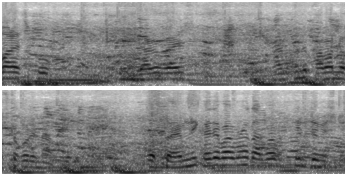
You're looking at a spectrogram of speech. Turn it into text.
ভালো আছে খুব। খুব দেখো গাইস আমি কিন্তু খাবার নষ্ট করি না। তো এমনি খেতে পারব না, তারপর তিনটে মিষ্টি।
